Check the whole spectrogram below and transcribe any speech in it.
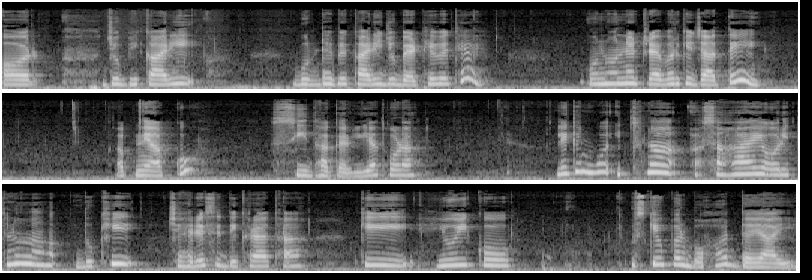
और जो भिकारी बुढ़े भिखारी जो बैठे हुए थे, उन्होंने ट्रेवर के जाते ही अपने आप को सीधा कर लिया थोड़ा। लेकिन वो इतना असहाय और इतना दुखी चेहरे से दिख रहा था कि ह्यूई को उसके ऊपर बहुत दया आई।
